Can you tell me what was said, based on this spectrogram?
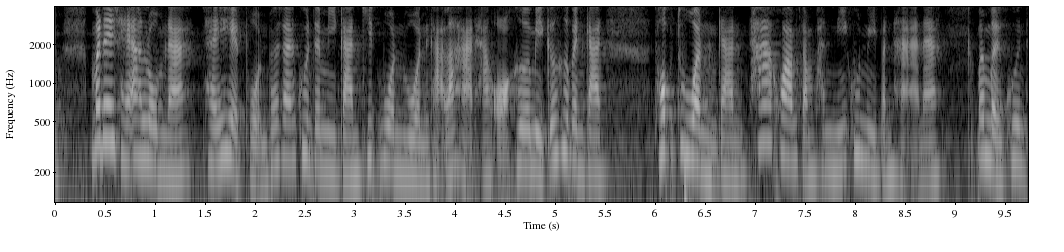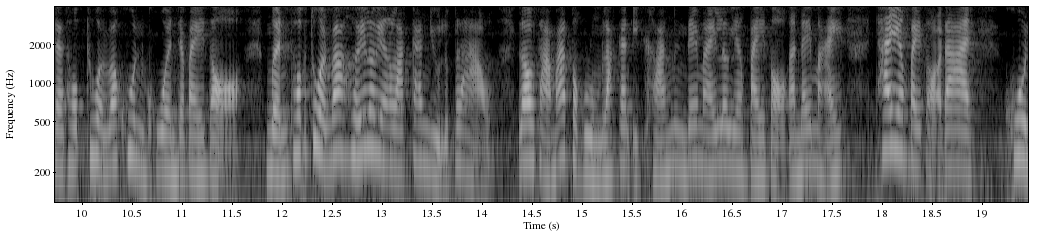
นๆ ไม่ได้ใช้อารมณ์นะ ใช้เหตุผล เพราะฉะนั้นคุณจะมีการคิดวนๆ ค่ะ แล้วหาทางออกเคอร์มิตก็คือเป็นการ ทบทวนเหมือนกัน ถ้าความสัมพันธ์นี้คุณมีปัญหานะ มันเหมือนคุณจะทบทวนว่าคุณควรจะไปต่อ เหมือนทบทวนว่าเฮ้ยเรายังรักกันอยู่หรือเปล่า เราสามารถตกหลุมรักกันอีกครั้งหนึ่งได้ไหม เรายังไปต่อกันได้ไหม ถ้ายังไปต่อได้ คุณ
